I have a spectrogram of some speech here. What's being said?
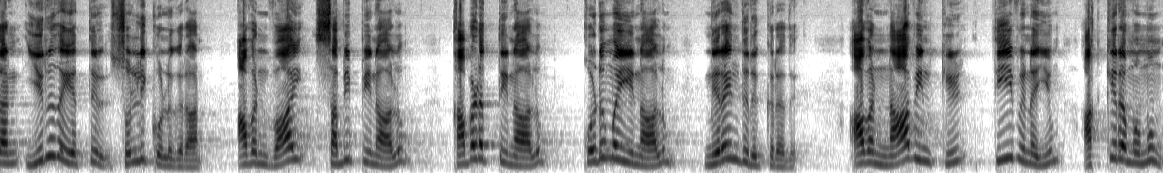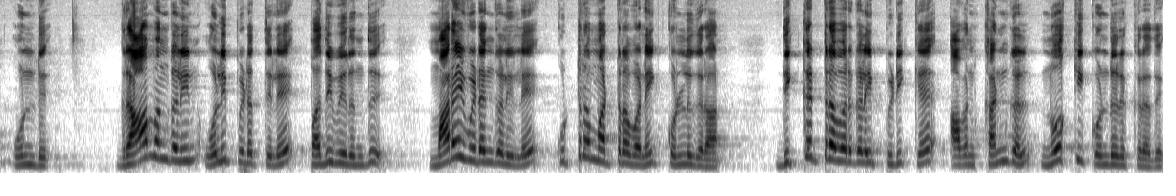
தன் இருதயத்தில் சொல்லிக் கொள்ளுகிறான் அவன் வாய் சபிப்பினாலும் கபடத்தினாலும் கொடுமையினாலும் நிறைந்திருக்கிறது. அவன் நாவின் கீழ் தீவினையும் அக்கிரமமும் உண்டு. கிராமங்களின் ஒளிப்பிடத்திலே பதிவிருந்து மறைவிடங்களிலே குற்றமற்றவனை கொள்ளுகிறான் திக்கற்றவர்களை பிடிக்க அவன் கண்கள் நோக்கி கொண்டிருக்கிறது.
